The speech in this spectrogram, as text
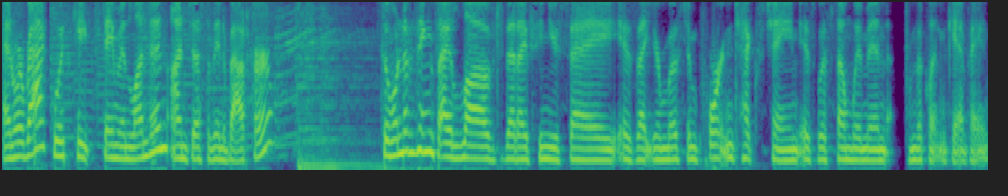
And we're back with Kate Stayman London on Just Something About Her. So one of the things I loved that I've seen you say is that your most important text chain is with some women from the Clinton campaign.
